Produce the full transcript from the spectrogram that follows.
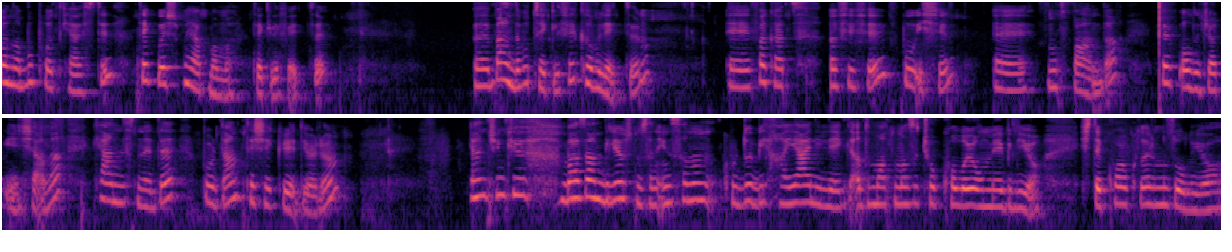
bana bu podcast'i tek başıma yapmamı teklif etti. E, ben de bu teklifi kabul ettim. E, fakat Afife bu işin e, mutfağında hep olacak inşallah. Kendisine de buradan teşekkür ediyorum. Yani çünkü bazen biliyorsunuz hani insanın kurduğu bir hayal ile ilgili adım atması çok kolay olmayabiliyor. İşte korkularımız oluyor.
